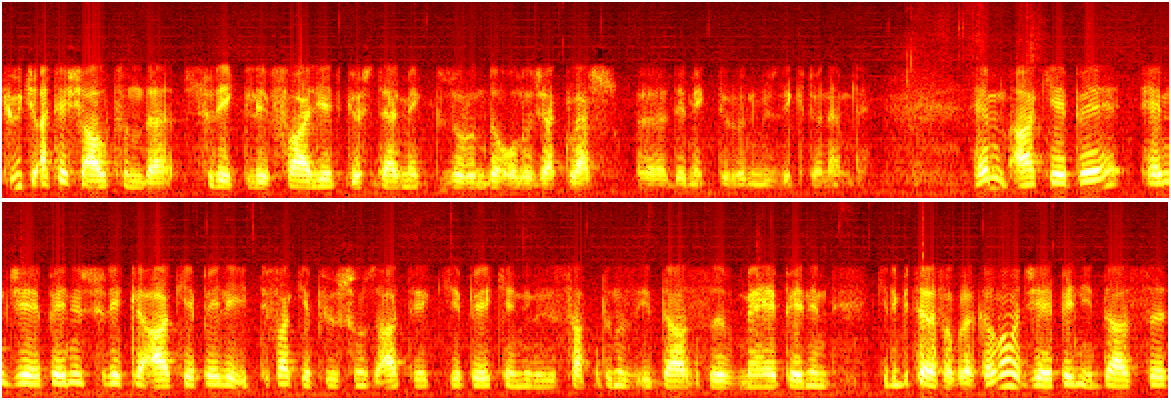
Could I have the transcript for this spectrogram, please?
2-3 ateş altında sürekli faaliyet göstermek zorunda olacaklar demektir önümüzdeki dönemde. Hem AKP hem CHP'nin sürekli AKP ile ittifak yapıyorsunuz, AKP'ye kendinizi sattığınız iddiası, MHP'nin kini bir tarafa bırakalım ama CHP'nin iddiası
